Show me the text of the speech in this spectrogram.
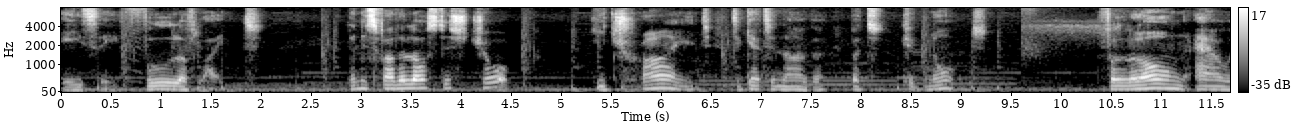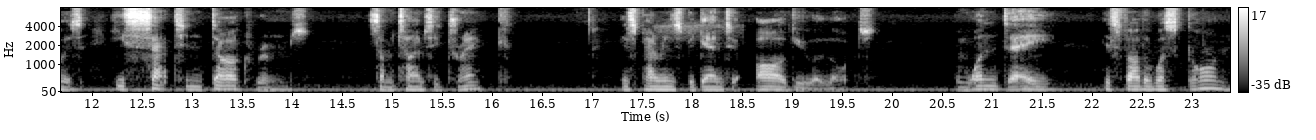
easy, full of light. Then his father lost his job. He tried to get another, but could not. For long hours, he sat in dark rooms. Sometimes he drank. His parents began to argue a lot. And one day, his father was gone.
